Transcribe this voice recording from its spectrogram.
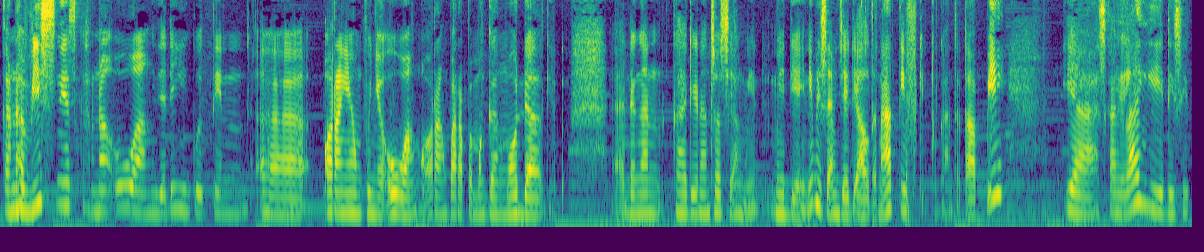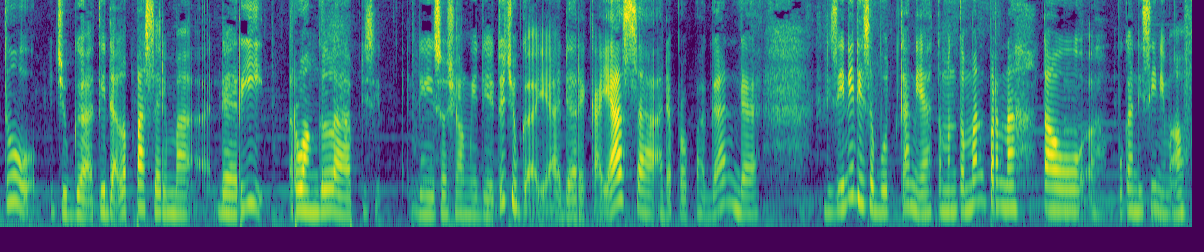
karena bisnis, karena uang. Jadi ngikutin uh, orang yang punya uang, orang para pemegang modal gitu. Uh, dengan kehadiran sosial media ini bisa menjadi alternatif gitu kan. Tetapi ya sekali lagi di situ juga tidak lepas dari dari ruang gelap di situ di sosial media itu juga ya ada rekayasa, ada propaganda. Di sini disebutkan ya, teman-teman pernah tahu uh, bukan di sini maaf,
